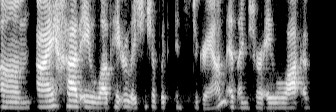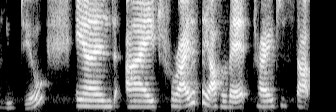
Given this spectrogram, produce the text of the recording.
Um, I have a love hate relationship with Instagram, as I'm sure a lot of you do. And I try to stay off of it, try to stop,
